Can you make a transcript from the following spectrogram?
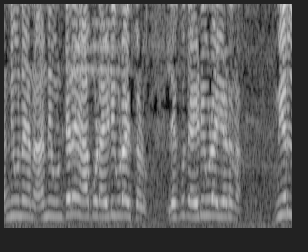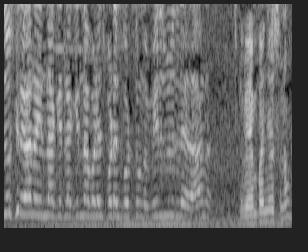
అన్ని ఉన్నాయన్న. అన్ని ఉంటేనే అప్పుడు ఐడి కూడా ఇస్తాడు. లేకపోతే ఐడి కూడా ఇయ్యడన్న. మీరు చూసిరు కదా ఇందాక ఇట్లా కింద పడేసి పడేసి కొడుతుండ. మీరు చూడలేదా అన్న? నువ్వేం పని చేస్తున్నావు?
